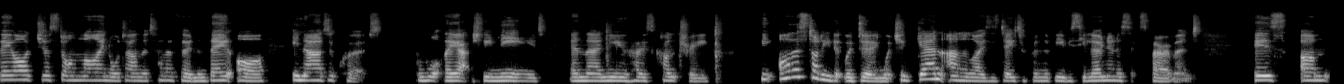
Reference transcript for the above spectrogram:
they are just online or down the telephone and they are inadequate for what they actually need in their new host country. The other study that we're doing, which again analyzes data from the BBC loneliness experiment, is, um,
